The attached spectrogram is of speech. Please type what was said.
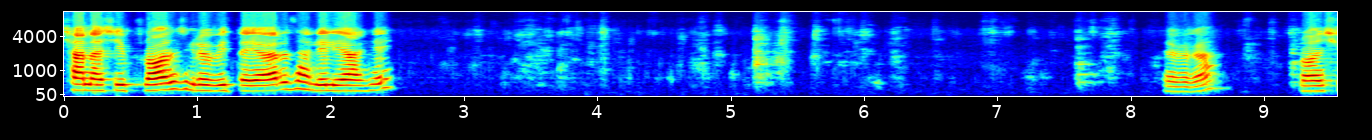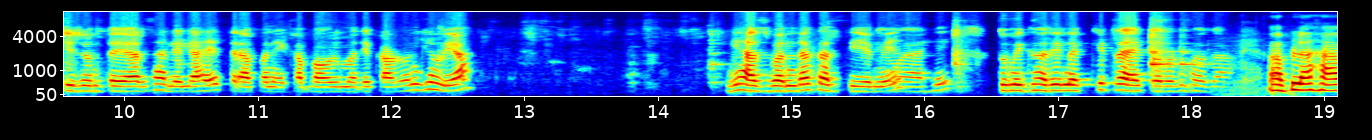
छान अशी प्रॉन्स ग्रेव्ही तयार झालेली आहे. हे बघा प्रॉन्स शिजून तयार झालेले आहेत तर आपण एका बाउलमध्ये काढून घेऊया. गॅस बंद करते मी. आहे. तुम्ही घरी नक्की ट्राय करून बघा. आपला हा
